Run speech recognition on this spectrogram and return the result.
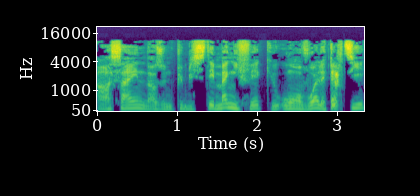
en scène dans une publicité magnifique où on voit le quartier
